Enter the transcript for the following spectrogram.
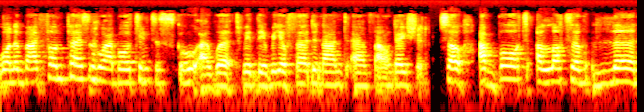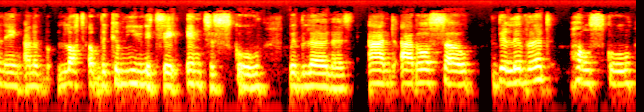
one of my fun person who I brought into school. I worked with the Rio Ferdinand uh, Foundation. So I've brought a lot of learning and a lot of the community into school with learners. And I've also delivered whole school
